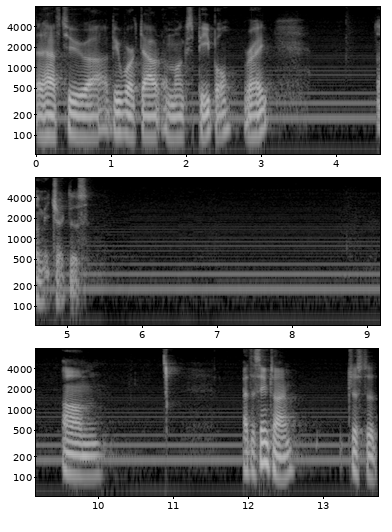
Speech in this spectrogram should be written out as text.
that have to uh, be worked out amongst people, right? Let me check this. Um, at the same time, just to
